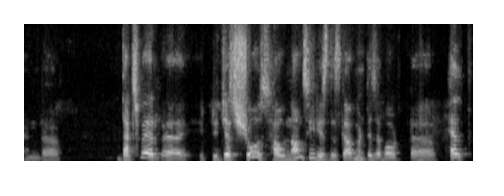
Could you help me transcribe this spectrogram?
and uh, that's where uh, it, it, just shows how non-serious this government is about uh, health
